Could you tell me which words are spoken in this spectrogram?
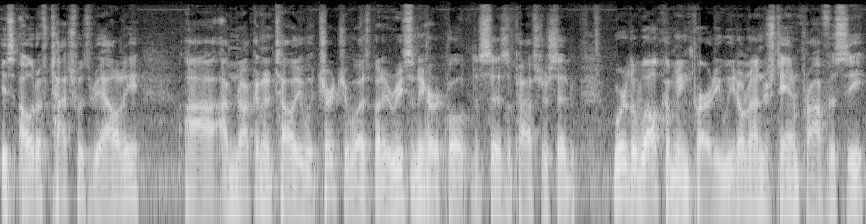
is out of touch with reality. Uh, I'm not going to tell you what church it was, but I recently heard a quote that says the pastor said, We're the welcoming party. We don't understand prophecy,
